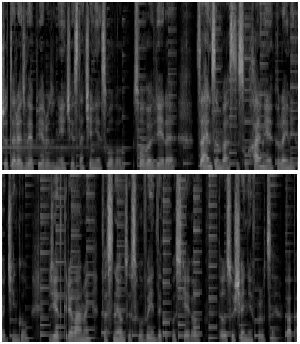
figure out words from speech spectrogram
że teraz lepiej rozumiecie znaczenie słowa, słowa wiele. Zachęcam Was do słuchania kolejnych odcinków, gdzie odkrywamy fascynujące słowa języka polskiego. Do usłyszenia wkrótce. Pa, pa.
